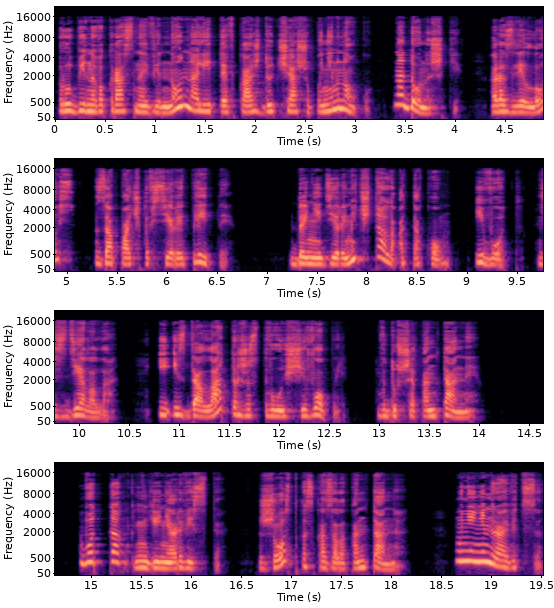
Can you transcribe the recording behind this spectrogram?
рубиново-красное вино, налитое в каждую чашу понемногу, на донышке, разлилось, запачкав серые плиты. Данидира мечтала о таком, и вот, сделала. И издала торжествующий вопль в душе Кантаны. Вот так, княгиня Арвиста, жестко сказала Кантана. «Мне не нравится,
